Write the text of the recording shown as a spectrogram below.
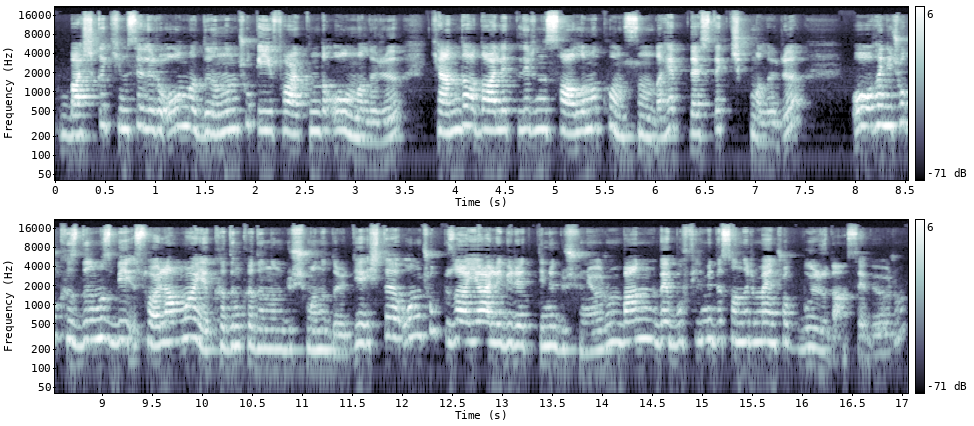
başka kimseleri olmadığının çok iyi farkında olmaları, kendi adaletlerini sağlama konusunda hep destek çıkmaları, o hani çok kızdığımız bir söylem var ya kadın kadının düşmanıdır diye işte onu çok güzel yerle bir ettiğini düşünüyorum ben ve bu filmi de sanırım en çok bu yüzden seviyorum.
